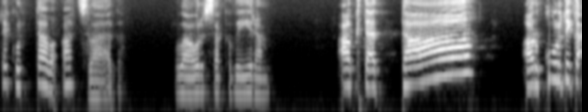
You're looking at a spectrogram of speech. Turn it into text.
Te, kur tava atslēga, Laura saka vīram. Ak, tad tā, ar kuru tika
